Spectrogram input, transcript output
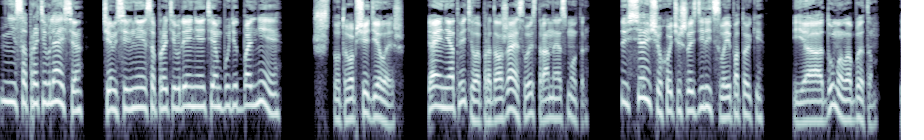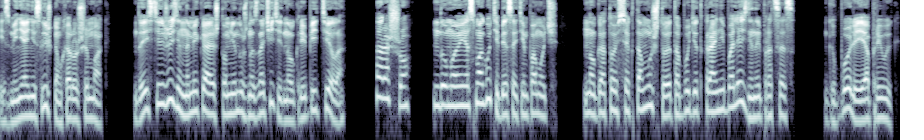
«Не сопротивляйся. Чем сильнее сопротивление, тем будет больнее». «Что ты вообще делаешь?» Кая не ответила, продолжая свой странный осмотр. «Ты все еще хочешь разделить свои потоки?» «Я думал об этом. Из меня не слишком хороший маг. Да и стиль жизни намекает, что мне нужно значительно укрепить тело. Хорошо. Думаю, я смогу тебе с этим помочь. Но готовься к тому, что это будет крайне болезненный процесс. К боли я привык.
